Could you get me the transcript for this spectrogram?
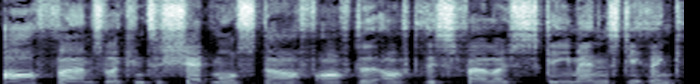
Are firms looking to shed more staff after, after this furlough scheme ends, do you think?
